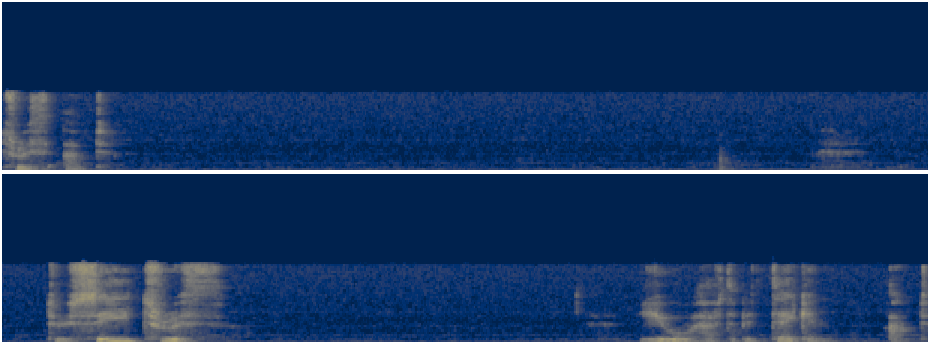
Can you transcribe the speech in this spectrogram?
truth out. To see truth, you have to be taken out.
